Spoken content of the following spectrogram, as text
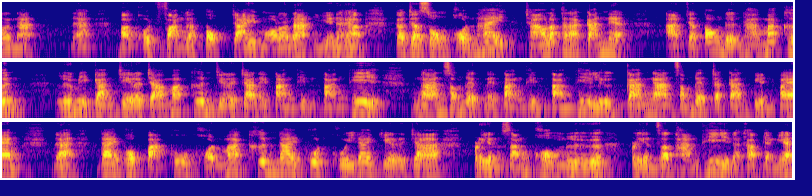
รณะนะบางคนฟังแล้วตกใจมรณะอย่างนี้นะครับ ก็จะส่งผลให้ชาวลัคนากันเนี่ยอาจจะต้องเดินทางมากขึ้น หรือมีการเจรจามากขึ้น เจรจาในต่างถิ่นต่างที่งานสำเร็จในต่างถิ่นต่างที่ หรือการงานสำเร็จจากการเปลี่ยนแปลงนะได้พบปะผู้คนมากขึ้น ได้พูดคุยได้เจรจา เปลี่ยนสังคมหรือเปลี่ยนสถานที่นะครับ อย่างเงี้ย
